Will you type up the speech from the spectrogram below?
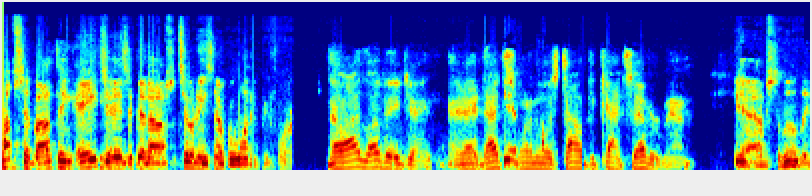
option, but I think AJ is a good option too, and he's never won it before. No, I love AJ, and that's Yeah. one of the most talented cats ever, man. Yeah, absolutely.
